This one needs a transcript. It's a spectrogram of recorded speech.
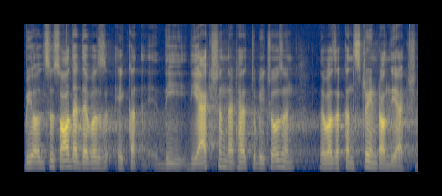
We also saw that there was a the, the action that had to be chosen there was a constraint on the action.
